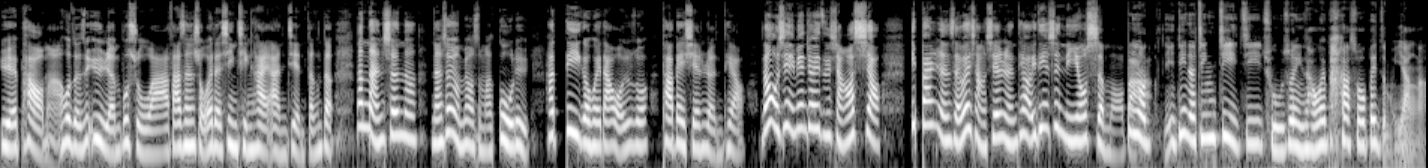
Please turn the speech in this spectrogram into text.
约炮嘛，或者是遇人不淑啊，发生所谓的性侵害案件等等。那男生呢？男生有没有什么顾虑？他第一个回答我就说怕被仙人跳。然后我心里面就一直想要笑。一般人谁会想仙人跳？一定是你有什么吧？你有一定的经济基础，所以你才会怕说被怎么样啊？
